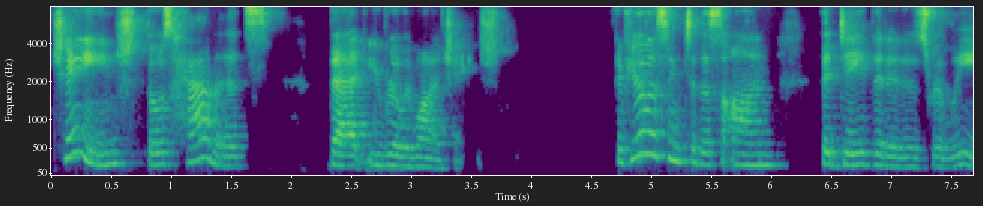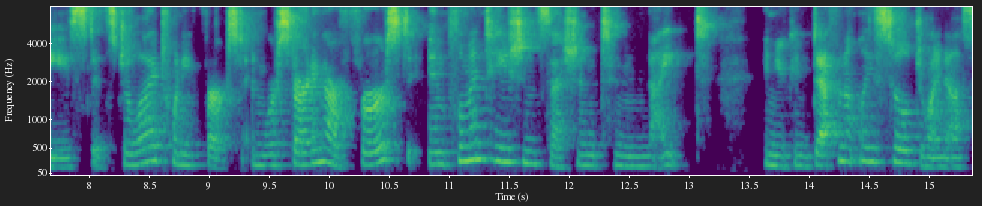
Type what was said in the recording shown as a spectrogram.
change those habits that you really want to change. If you're listening to this on the day that it is released, it's July 21st, and we're starting our first implementation session tonight. And you can definitely still join us.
